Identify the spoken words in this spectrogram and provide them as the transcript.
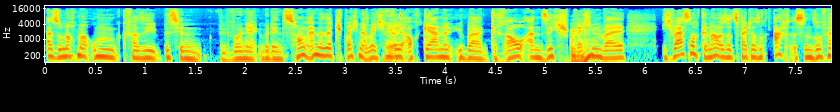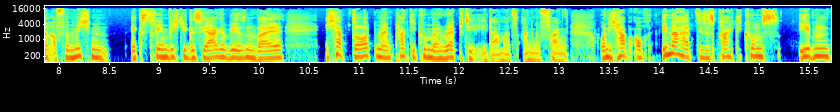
also nochmal um quasi ein bisschen, wir wollen ja über den Song einerseits sprechen, aber ich will ja. auch gerne über Grau an sich sprechen, mhm. weil ich weiß noch genau, also 2008 ist insofern auch für mich ein extrem wichtiges Jahr gewesen, weil ich habe dort mein Praktikum bei rap.de damals angefangen. Und ich habe auch innerhalb dieses Praktikums eben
